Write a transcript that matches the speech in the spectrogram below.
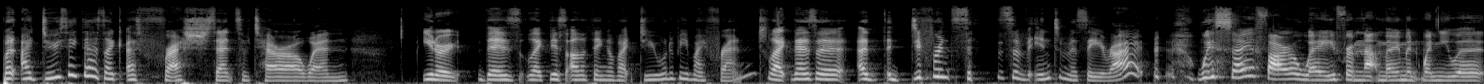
But I do think there's like a fresh sense of terror when, you know, there's like this other thing of like, do you want to be my friend? Like, there's a, a, a different sense of intimacy, right? we're so far away from that moment when you were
